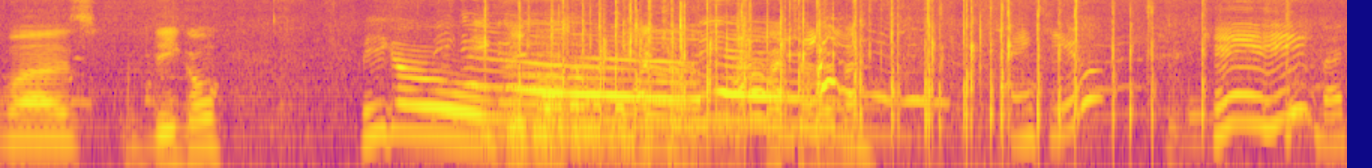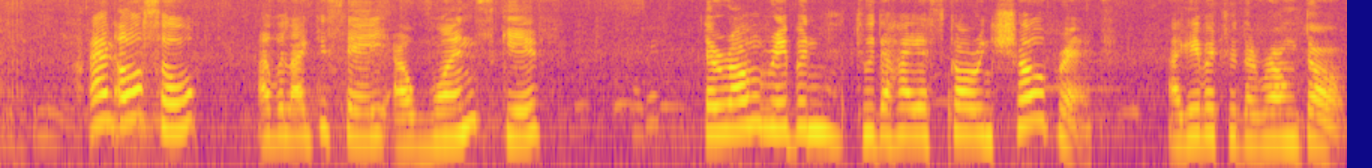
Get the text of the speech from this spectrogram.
was Vigo. Vigo! Vigo, what's your, what's your ribbon? Thank you. Okay. And also, I would like to say I once give the wrong ribbon to the highest scoring show bred. I gave it to the wrong dog.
